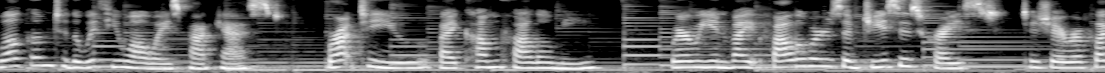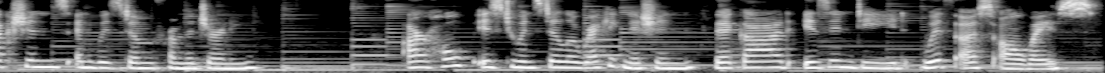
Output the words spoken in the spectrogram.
Welcome to the With You Always podcast, brought to you by Come Follow Me, where we invite followers of Jesus Christ to share reflections and wisdom from the journey. Our hope is to instill a recognition that God is indeed with us always.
